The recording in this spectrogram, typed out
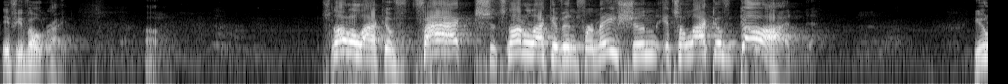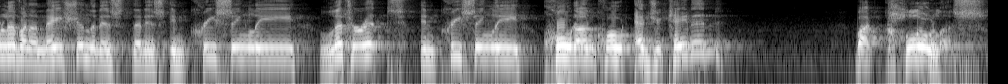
If you vote right. Uh, it's not a lack of facts, it's not a lack of information, it's a lack of God. You live in a nation that is, that is increasingly literate, increasingly quote unquote educated, but clueless.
